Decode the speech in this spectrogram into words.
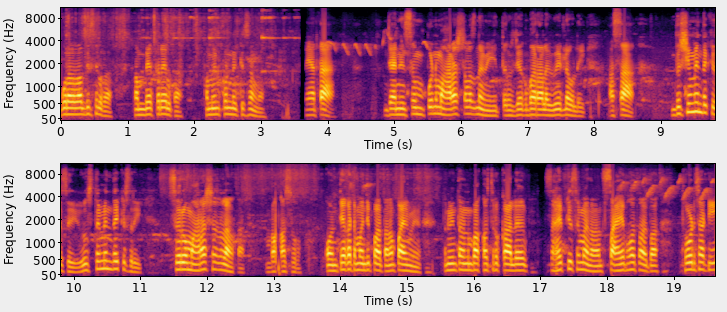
गोलाला दिसेल का? कमबॅक करेल का? कमेंट करून नक्की सांगा. आणि आता ज्याने संपूर्ण महाराष्ट्रालाच नव्हे तर जगभराला वेळ लावले असा दशमिंद केसरी रुस्तमिंद केसरी सर्व महाराष्ट्राला होता बाकासूर. कोणत्या गटामध्ये पाहताना पाहायला मिळेल? तर मित्रांनो बाकासूर काल साहेब केसरी मैदानात साहेब होता होता थोडसाठी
